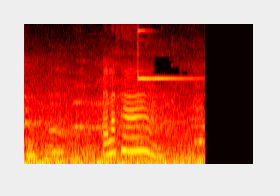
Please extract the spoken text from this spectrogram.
ไปละค่ะ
